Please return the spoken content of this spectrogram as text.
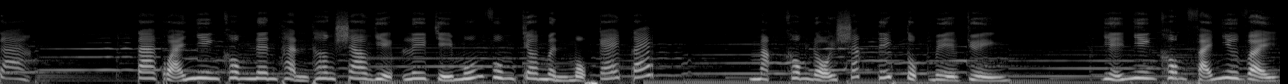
Ta Ta quả nhiên không nên thành thân sao Diệp Ly chỉ muốn vung cho mình một cái tát. Mặt không đổi sắc tiếp tục bịa chuyện. Dĩ nhiên không phải như vậy.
